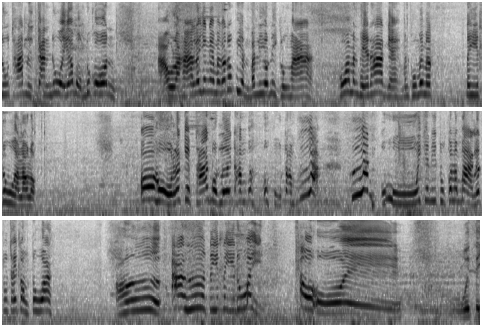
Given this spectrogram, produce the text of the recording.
รู้ชาร์จหรือกันด้วยครับผมทุกคน เอาละฮะแล้วยังไงมันก็ต้องเปลี่ยนบาริโอนิกลงมา เพราะว่ามันเพทาดไง มันคงไม่มาตีสู้กับเราหรอกโอ้โห แล้วเก็บชาร์จหมดเลยทำโอ้โหทำเพื่อ เพื่อน โอ้โหแค่นี้ตูก็ลำบากแล้วตูใช้สองตัว เอออ้าเออตีสี่ด้วย โอ้โหยโอ้ยตี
